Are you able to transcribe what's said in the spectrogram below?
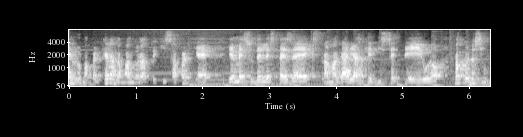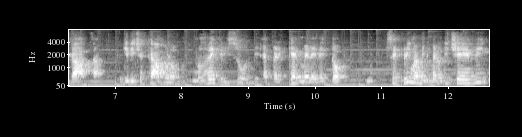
euro, ma perché l'hanno abbandonato e chissà perché gli ha messo delle spese extra, magari anche di 7 euro, ma quello si incazza. Perché dice cavolo, non è per i soldi, è perché me l'hai detto, se prima me lo dicevi,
